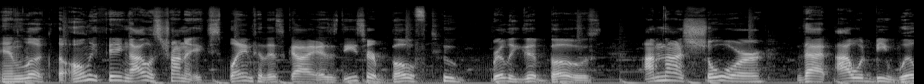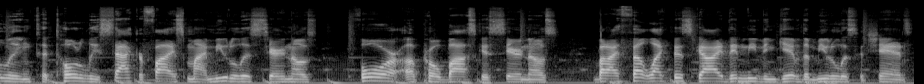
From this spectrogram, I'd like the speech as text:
And look, the only thing I was trying to explain to this guy is these are both two really good bows. I'm not sure that I would be willing to totally sacrifice my Mutalist Cernos for a Proboscis Cernos, but I felt like this guy didn't even give the Mutalist a chance.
